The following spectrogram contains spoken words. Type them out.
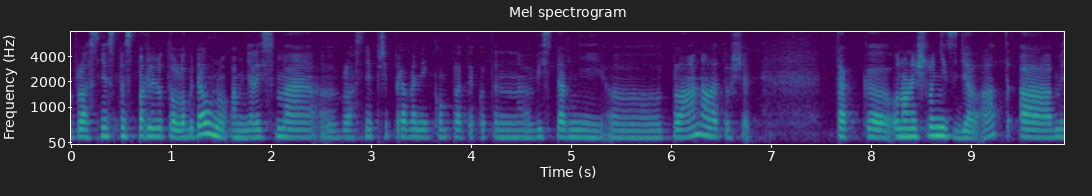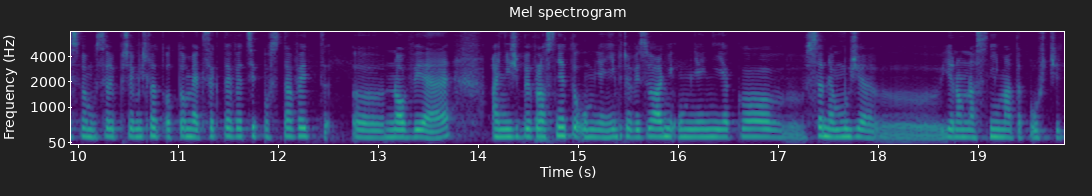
vlastně jsme spadli do toho lockdownu a měli jsme vlastně připravený komplet jako ten výstavní plán na letošek, tak eh, ono nešlo nic dělat a my jsme museli přemýšlet o tom, jak se k té věci postavit uh, nově, aniž by vlastně to umění, protože vizuální umění jako se nemůže uh, jenom nasnímat a pouštět,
